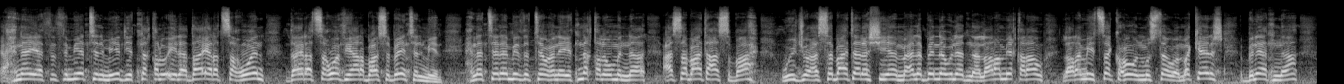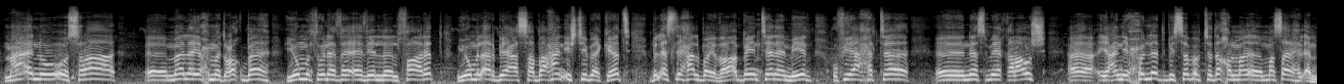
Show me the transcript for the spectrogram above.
حنايا 300 تلميذ يتنقلوا إلى دائرة صغوان. دائرة صغوان فيها 74 تلميذ. حنا التلاميذ تاعنا يتنقلوا منا على 7 تاع الصباح ويجوا على 7 تاع العشيه ما على بالنا ولادنا لا راهم يقراوا لا راهم يتسكعوا المستوى ما كانش بناتنا. مع أنه أسرة ما لا يحمد عقبة يوم الثلاثاء هذه الفارط ويوم الأربعاء صباحا اشتباكات بالأسلحة البيضاء بين تلاميذ وفيها حتى آه، ناس ما يقراوش آه، يعني حلت بسبب تدخل مصالح الأمن.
